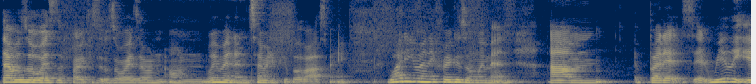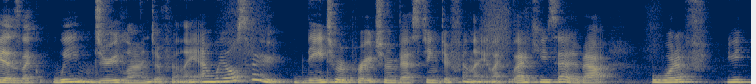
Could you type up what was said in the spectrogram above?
that was always the focus. It was always on on women, and so many people have asked me, "Why do you only focus on women?" Um, but it's it really is like we hmm. do learn differently, and we also need to approach investing differently. Like like you said about what if you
